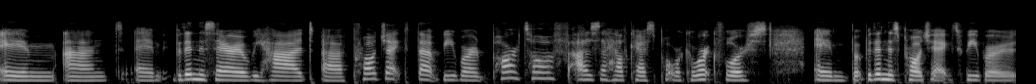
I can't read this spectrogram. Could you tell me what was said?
Um, and um, within this area, we had a project that we weren't part of as a healthcare support worker workforce. Um, but within this project, we were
